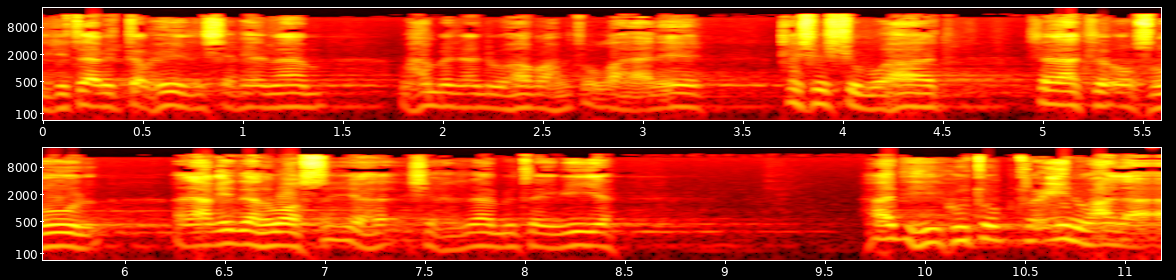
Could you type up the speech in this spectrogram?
من كتاب التوحيد للشيخ الإمام محمد بن الوهاب رحمة الله عليه كشف الشبهات ثلاثة الأصول العقيدة الوصية شيخ الإسلام ابن تيمية. هذه كتب تعين على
